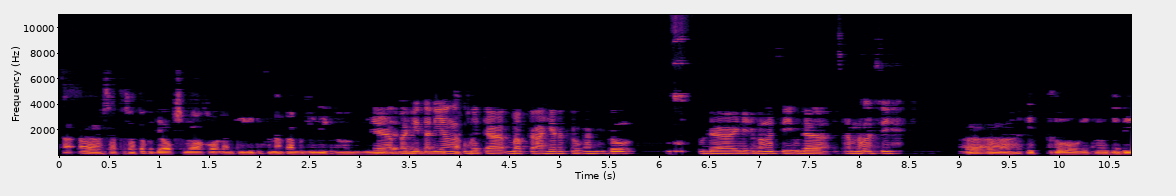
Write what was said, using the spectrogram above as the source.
Uh, uh, satu-satu kejawab semua kok nanti gitu. Kenapa begini kenapa begini ya apalagi tadi yang aku baca bab terakhir tuh kan itu udah ini banget sih, udah serem banget sih. Heeh, itu itu jadi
